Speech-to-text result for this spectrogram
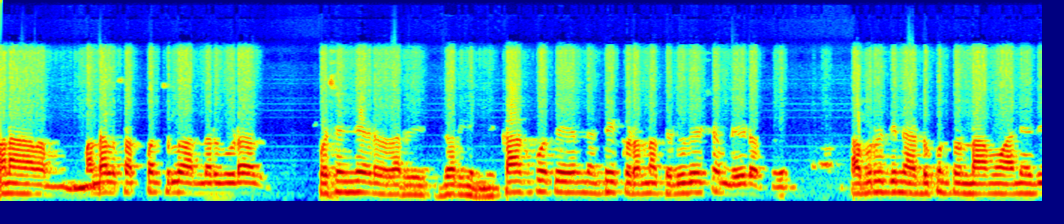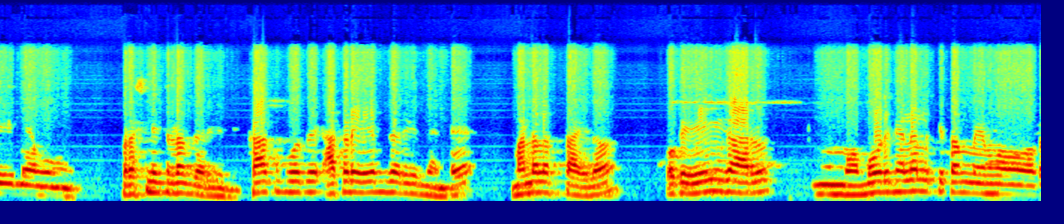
మన మండల సర్పంచులు అందరూ కూడా క్వశ్చన్ చేయడం జరిగింది. కాకపోతే ఏంటంటే ఇక్కడ ఉన్న తెలుగుదేశం లీడర్స్ అభివృద్ధిని అడ్డుకుంటున్నాము అనేది మేము ప్రశ్నించడం జరిగింది. కాకపోతే అక్కడ ఏం జరిగిందంటే మండల స్థాయిలో ఒక ఏఈ గారు మూడు నెలల క్రితం మేము ఒక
